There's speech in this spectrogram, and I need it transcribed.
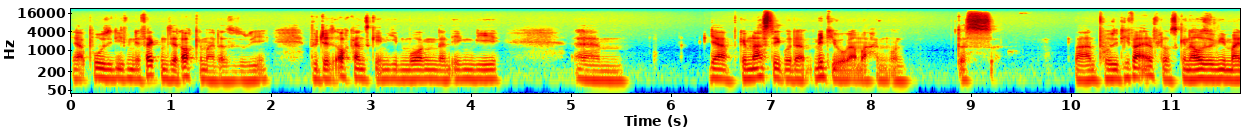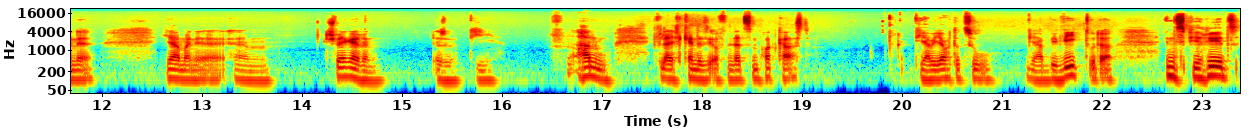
ja, positiven Effekt. Und sie hat auch gemeint, also sie würde jetzt auch ganz gerne jeden Morgen dann irgendwie ähm, ja, Gymnastik oder mit Yoga machen. Und das war ein positiver Einfluss. Genauso wie meine, ja, meine ähm, Schwägerin, also die Anu, vielleicht kennt ihr sie auf dem letzten Podcast. Die habe ich auch dazu ja, bewegt oder inspiriert,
